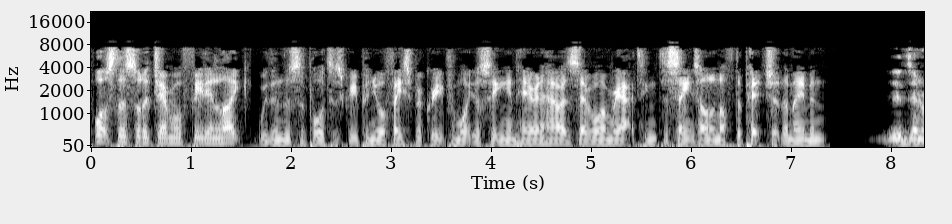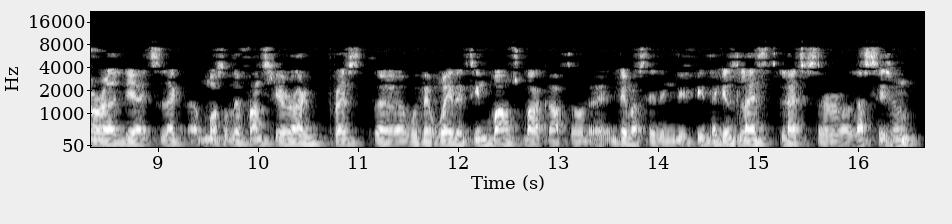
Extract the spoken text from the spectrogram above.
what's the sort of general feeling like within the supporters group and your Facebook group from what you're seeing in here, and how is everyone reacting to Saints on and off the pitch at the moment? the general idea it's like uh, most of the fans here are impressed uh, with the way the team bounced back after the devastating defeat against Leic- Leicester last season.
